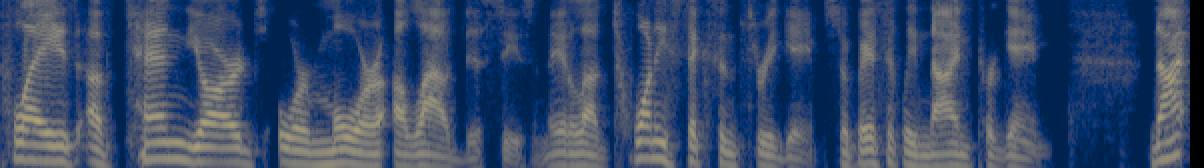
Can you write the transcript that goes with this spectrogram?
plays of 10 yards or more allowed this season. They had allowed 26 in three games, so basically nine per game. Not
